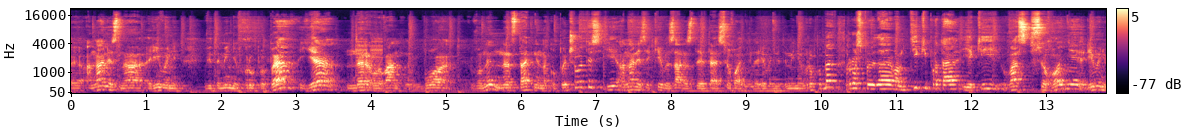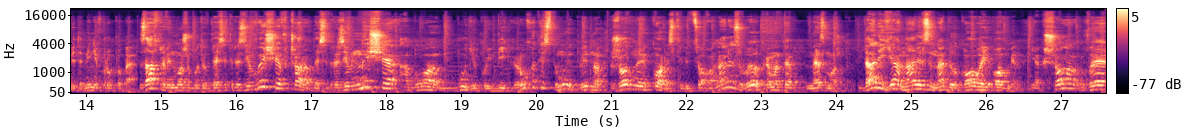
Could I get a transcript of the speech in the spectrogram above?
е, аналіз на рівень вітамінів групи Б є нерелевантним, бо вони не здатні накопичуватись, і аналіз, який ви зараз даєте сьогодні на рівень вітамінів групи Б, розповідає вам тільки про те, який у вас сьогодні рівень вітамінів групи Б. Завтра він може бути в 10 разів вище, вчора в 10 разів нижче, або будь-який бік рухатись, тому відповідно жодної користі від цього аналізу ви отримати не зможете. Далі є аналізи на білковий обмін. Якщо ви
